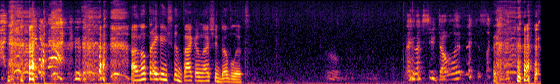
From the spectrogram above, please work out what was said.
I, take it back. I'm not taking shit back unless you double it. oh. Unless you double it. Suck my dick.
